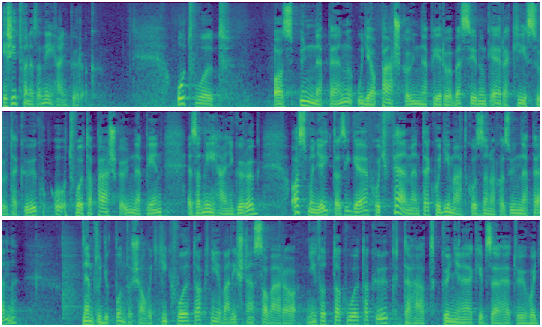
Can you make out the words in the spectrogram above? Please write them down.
És itt van ez a néhány görög. Ott volt az ünnepen, ugye a Páska ünnepéről beszélünk, erre készültek ők, ott volt a Páska ünnepén ez a néhány görög. Azt mondja itt az ige, hogy felmentek, hogy imádkozzanak az ünnepen, nem tudjuk pontosan, hogy kik voltak, nyilván Isten szavára nyitottak voltak ők, tehát könnyen elképzelhető, hogy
